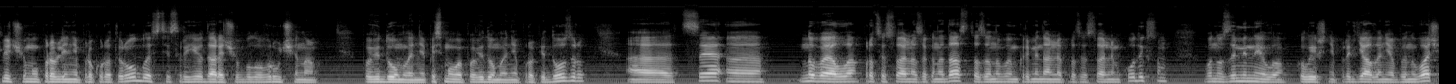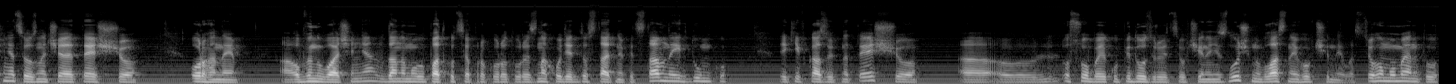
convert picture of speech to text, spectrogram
слідчому управлінні прокуратури області Сергію Даричу було вручено повідомлення, письмове повідомлення про підозру. Е, Це е, новелла процесуального законодавства за новим кримінально-процесуальним кодексом. Воно замінило колишнє пред'явлення обвинувачення. Це означає те, що органи обвинувачення, в даному випадку це прокуратури, знаходять достатньо підстав, на їх думку, які вказують на те, що особа, яку підозрюється у вчиненні злочину, власне його вчинила. З цього моменту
